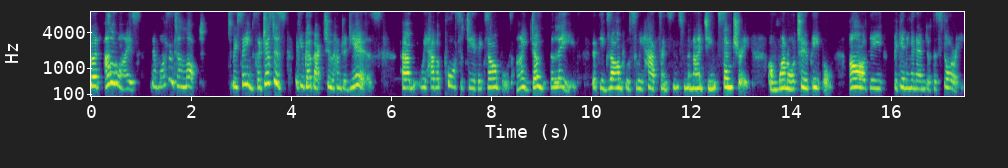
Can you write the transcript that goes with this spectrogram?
But otherwise, there wasn't a lot to be seen. So just as if you go back 200 years, um, we have a paucity of examples. I don't believe that the examples we have, for instance, from the 19th century of one or two people are the beginning and end of the story.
